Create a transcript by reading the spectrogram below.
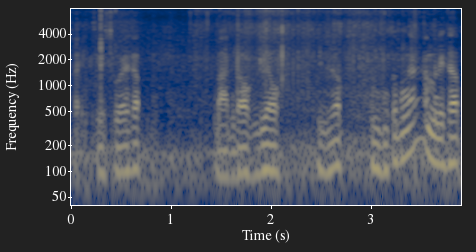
ใส่สวยๆครับ บานดอกเดียวเหลือตุ่มก็งามเลยครับ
